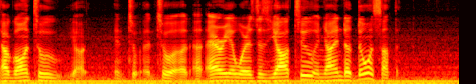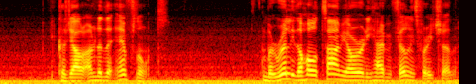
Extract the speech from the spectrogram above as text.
Y'all go into y'all into into an area where it's just y'all two and y'all end up doing something. Because y'all are under the influence but really the whole time you're already having feelings for each other.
